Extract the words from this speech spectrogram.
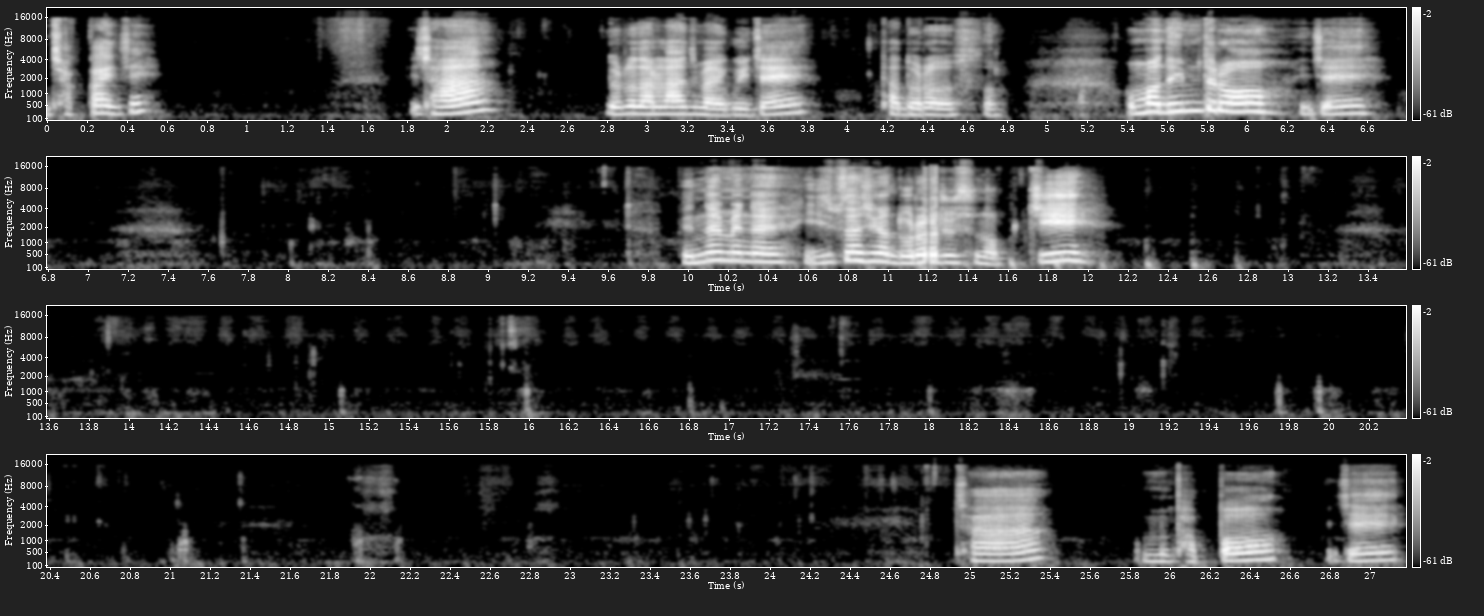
작가 이제? 자. 놀아달라 하지 말고 이제 다 놀아줬어. 엄마도 힘들어 이제. 맨날 맨날 24시간 놀아줄 순 없지. 자, 엄마 바빠 이제.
